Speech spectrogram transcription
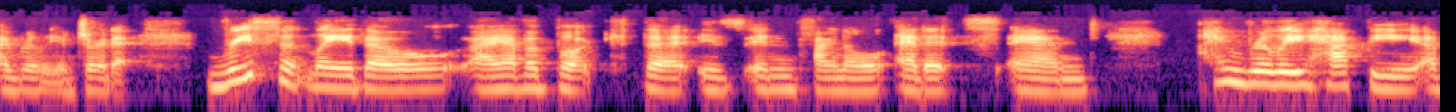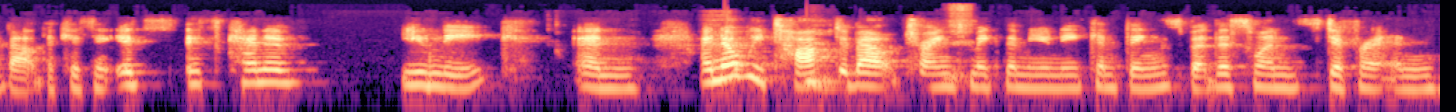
I really enjoyed it. Recently, though, I have a book that is in final edits, and I'm really happy about the kissing. It's it's kind of unique. And I know we talked about trying to make them unique and things, but this one's different and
